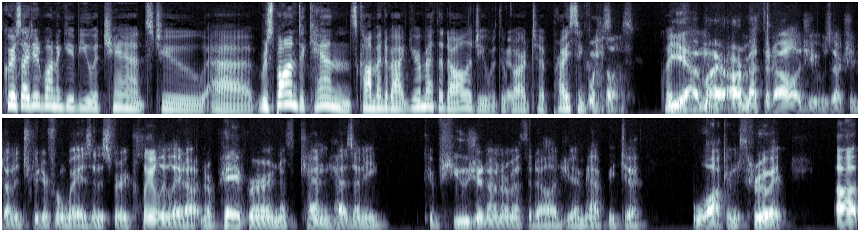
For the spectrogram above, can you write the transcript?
Chris, I did want to give you a chance to uh, respond to Ken's comment about your methodology with regard to price increases. Well, Quickly. Yeah, my our methodology was actually done in two different ways, and it's very clearly laid out in our paper. And if Ken has any confusion on our methodology, I'm happy to walk him through it. Uh,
